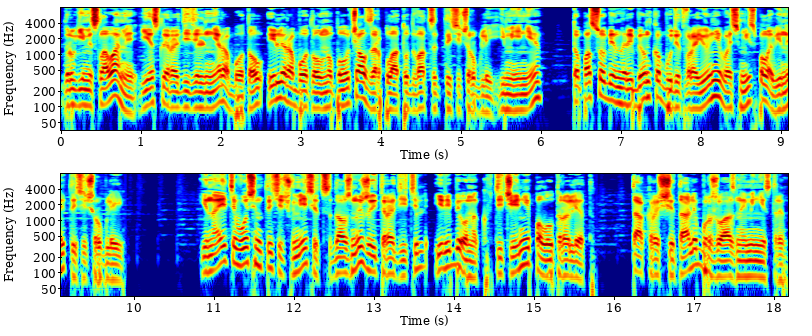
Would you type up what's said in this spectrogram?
Другими словами, если родитель не работал или работал, но получал зарплату 20 тысяч рублей и менее, то пособие на ребенка будет в районе 8,5 тысяч рублей. И на эти 8 тысяч в месяц должны жить родитель и ребенок в течение полутора лет. Так рассчитали буржуазные министры.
